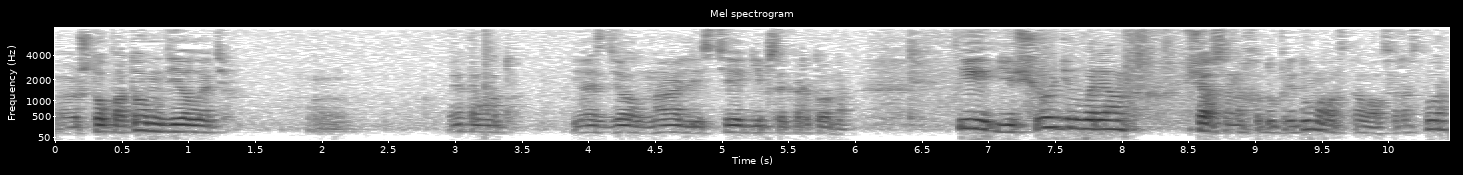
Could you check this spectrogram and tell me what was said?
э, что потом делать. Э, это вот я сделал на листе гипсокартона. И еще один вариант. Сейчас я на ходу придумал, оставался раствор.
